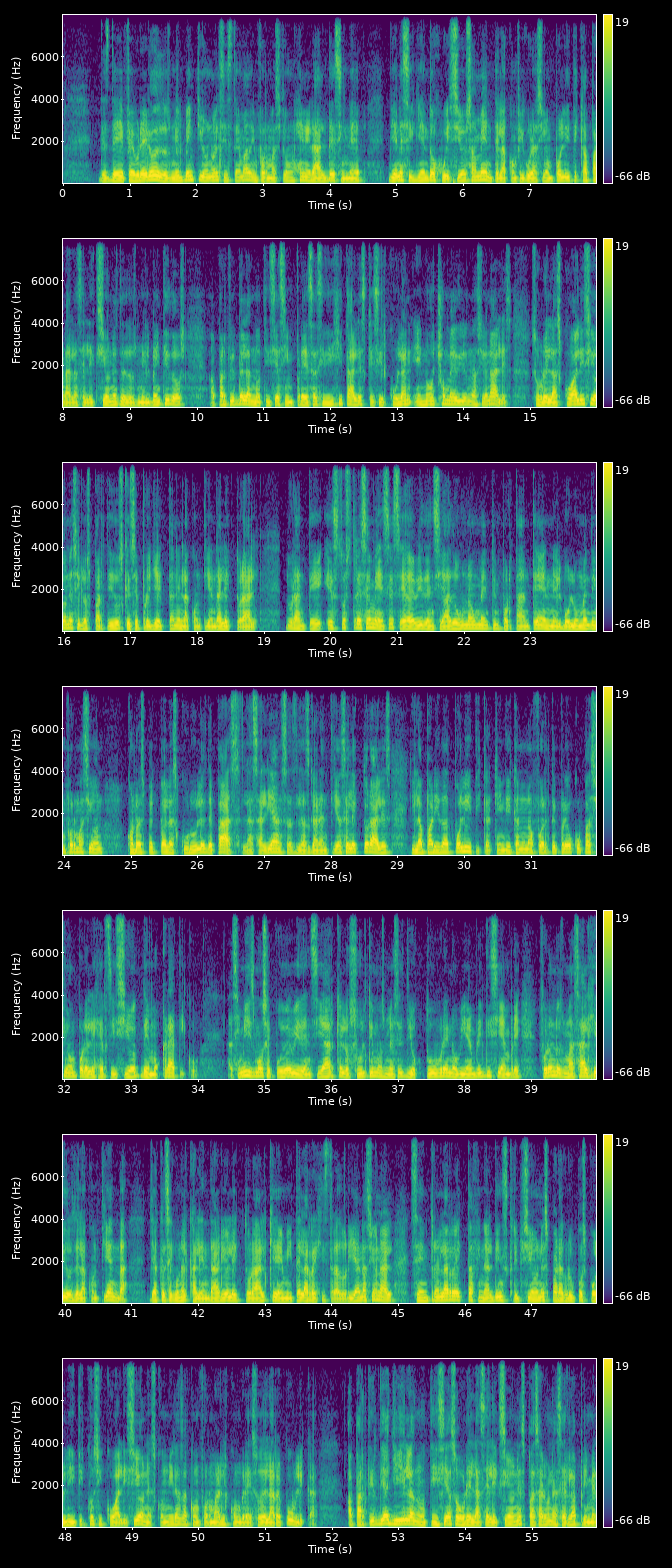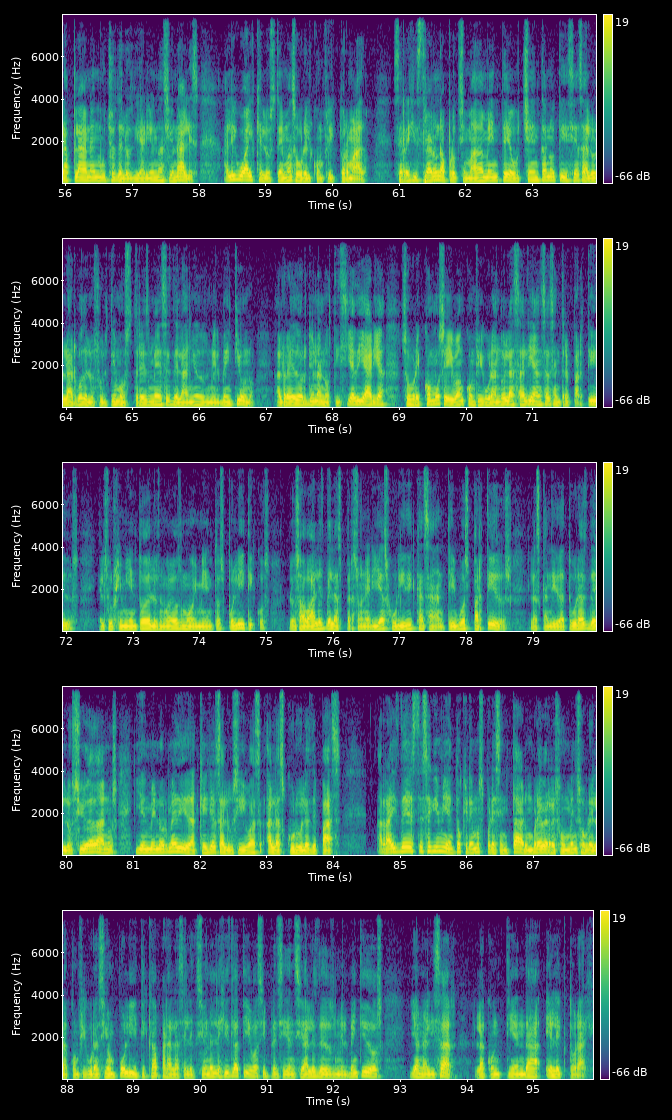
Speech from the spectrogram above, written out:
Desde febrero de 2021, el Sistema de Información General de CINEP viene siguiendo juiciosamente la configuración política para las elecciones de 2022 a partir de las noticias impresas y digitales que circulan en ocho medios nacionales sobre las coaliciones y los partidos que se proyectan en la contienda electoral. Durante estos 13 meses se ha evidenciado un aumento importante en el volumen de información con respecto a las curules de paz, las alianzas, las garantías electorales y la paridad política que indican una fuerte preocupación por el ejercicio democrático. Asimismo, se pudo evidenciar que los últimos meses de octubre, noviembre y diciembre fueron los más álgidos de la contienda, ya que según el calendario electoral que emite la Registraduría Nacional, se entró en la recta final de inscripciones para grupos políticos y coaliciones con miras a conformar el Congreso de la República. A partir de allí, las noticias sobre las elecciones pasaron a ser la primera plana en muchos de los diarios nacionales, al igual que los temas sobre el conflicto armado. Se registraron aproximadamente 80 noticias a lo largo de los últimos tres meses del año 2021, alrededor de una noticia diaria sobre cómo se iban configurando las alianzas entre partidos, el surgimiento de los nuevos movimientos políticos, los avales de las personerías jurídicas a antiguos partidos, las candidaturas de los ciudadanos y en menor medida aquellas alusivas a las curules de paz, a raíz de este seguimiento queremos presentar un breve resumen sobre la configuración política para las elecciones legislativas y presidenciales de 2022 y analizar la contienda electoral.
